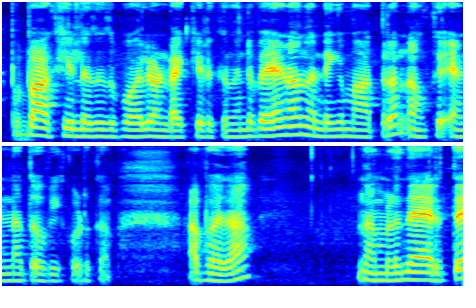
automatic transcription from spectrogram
അപ്പോൾ ബാക്കിയുള്ളത് ഇതുപോലെ ഉണ്ടാക്കിയെടുക്കുന്നുണ്ട്. വേണമെന്നുണ്ടെങ്കിൽ മാത്രം നമുക്ക് എണ്ണ തൂവി കൊടുക്കാം. അപ്പോൾ അതാ നമ്മൾ നേരത്തെ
